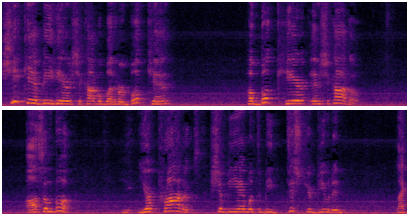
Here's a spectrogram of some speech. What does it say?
She can't be here in Chicago, but her book can. Her book here in Chicago. Awesome book. Your products should be able to be distributed like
